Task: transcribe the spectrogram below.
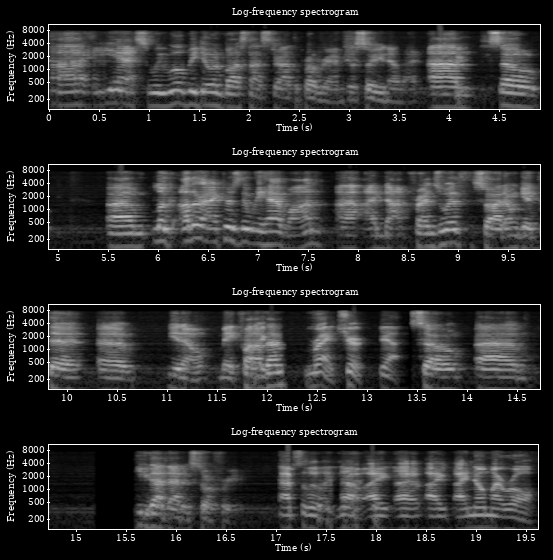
Uh, yes, we will be doing bust nuts throughout the program, just so you know that. Um, so, um, look, other actors that we have on, uh, I'm not friends with, so I don't get to, uh, you know, make fun of them. Right. Sure. Yeah. So, um, you got that in store for you. Absolutely. No, I I, I know my role.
